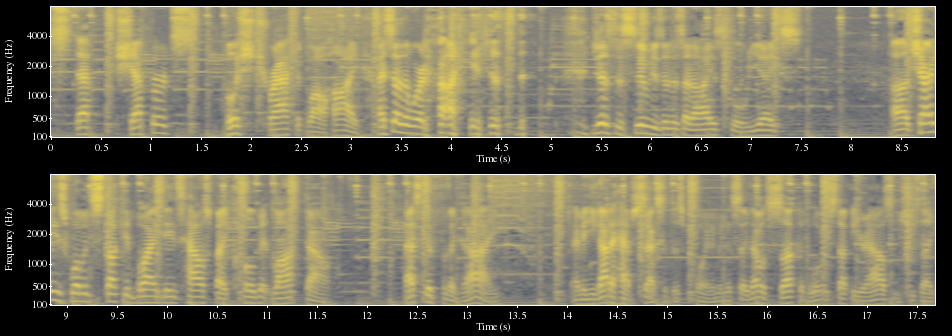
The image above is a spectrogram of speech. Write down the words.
step Shepherd's Bush Traffic while high. I saw the word high. just, just assumed he was in this at high school. Yikes. Uh, Chinese woman stuck in blind date's house by COVID lockdown. That's good for the guy. I mean, you got to have sex at this point. I mean, it's like that would suck if the woman's stuck in your house and she's like,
